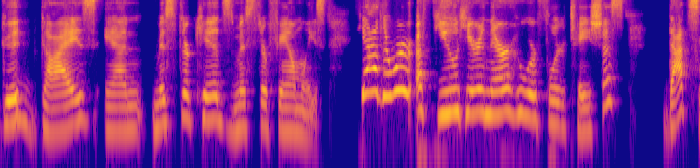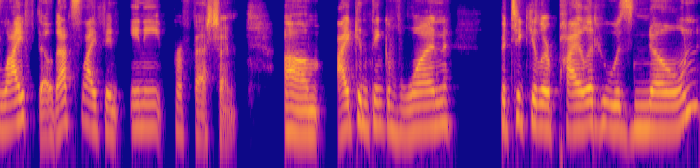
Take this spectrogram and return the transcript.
good guys and missed their kids, missed their families. Yeah, there were a few here and there who were flirtatious. That's life, though. That's life in any profession. Um, I can think of one particular pilot who was known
